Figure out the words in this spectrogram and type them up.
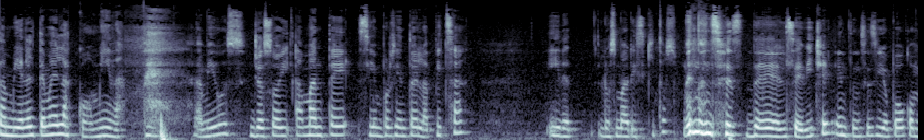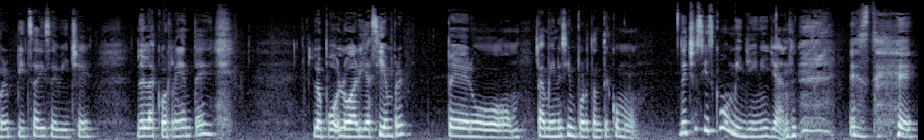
También el tema de la comida. Amigos, yo soy amante 100% de la pizza y de los marisquitos, entonces del ceviche. Entonces, si yo puedo comer pizza y ceviche de la corriente, lo, lo haría siempre. Pero también es importante como de hecho, sí es como mi yin y yang. Este.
